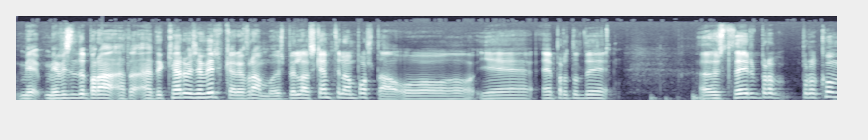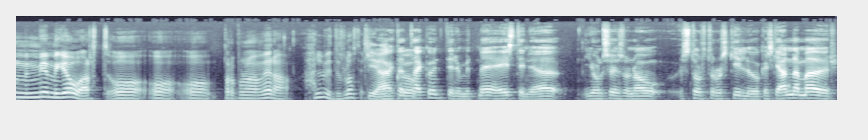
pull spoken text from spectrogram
mér, mér finnst þetta bara þetta, þetta er kerfi sem virkar hjá fram og þau spila skemmtilegan bolta og ég er bara dóldi þú veist, þeir eru bara búin að koma með mjög mikið óvart og, og, og bara búin að vera helviti flottir. Það ætti að taka undir einmitt með eistinni að Jón Sveinsson á stórtur og skilu og kannski annar maður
